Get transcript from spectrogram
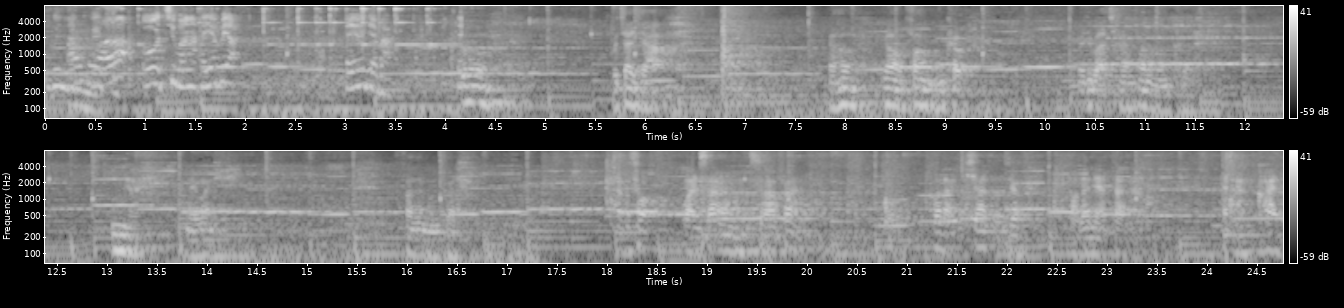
我给你拿筷子。哦，吃完了，还要不要？还要点吧？哦，不在家啊，然后让我放门口，我就把餐放到门口了，应该没问题，放在门口了，还不错。晚上吃完饭，过来一下子就跑了两单了，还是很快的。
